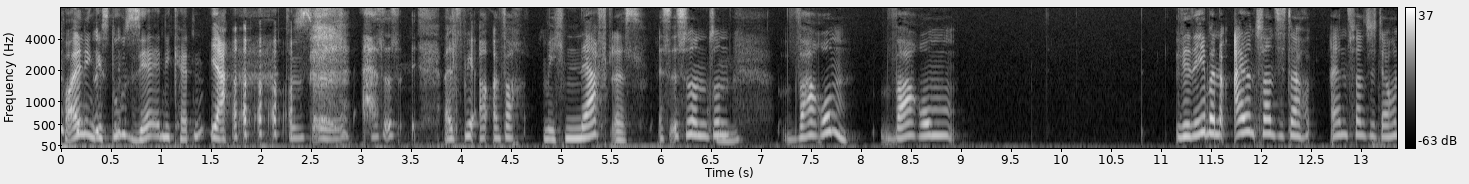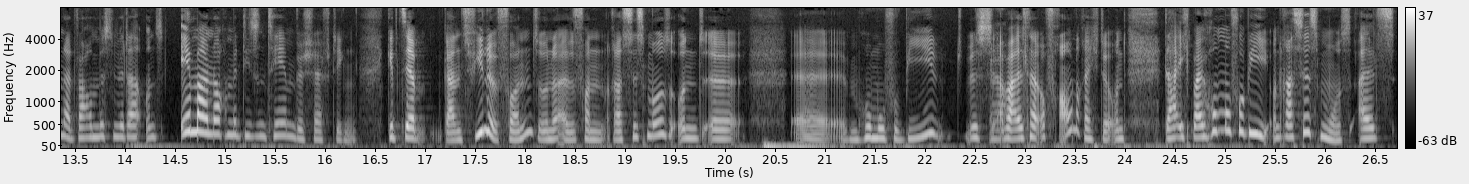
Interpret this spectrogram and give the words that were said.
vor allen Dingen gehst du sehr in die Ketten. ja, Das ist, äh, weil es mir auch einfach, mich nervt es. Es ist so ein, so ein Mhm. warum? Warum? Wir leben im 21. 21. Jahrhundert. Warum müssen wir da uns immer noch mit diesen Themen beschäftigen? Gibt es ja ganz viele von, so, ne? also von Rassismus und äh, äh, Homophobie bis Ja. aber als halt auch Frauenrechte. Und da ich bei Homophobie und Rassismus als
